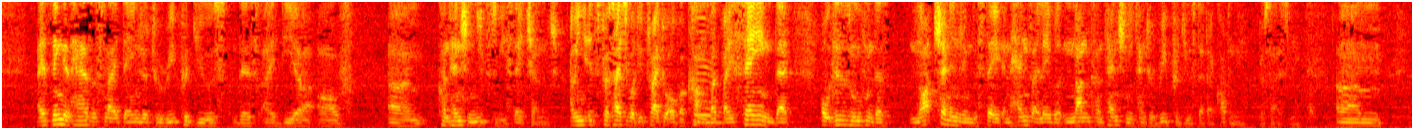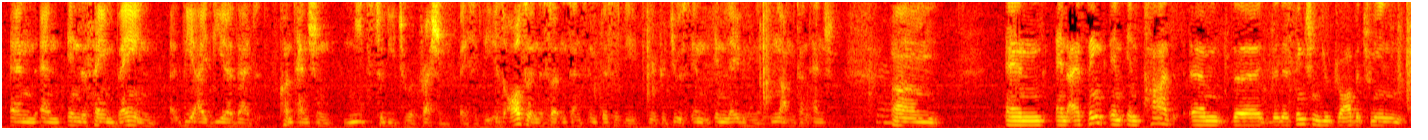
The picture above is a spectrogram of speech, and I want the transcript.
I think it has a slight danger to reproduce this idea of um, contention needs to be state challenged. I mean, it's precisely what you try to overcome, mm. but by saying that, oh, this is a movement that's not challenging the state, and hence I label it non-contention, you tend to reproduce that dichotomy precisely. And and in the same vein, uh, the idea that contention needs to lead to repression, basically, is also in a certain sense implicitly reproduced in, in labeling it non-contention. Mm. Um, and and I think in in part um, the the distinction you draw between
